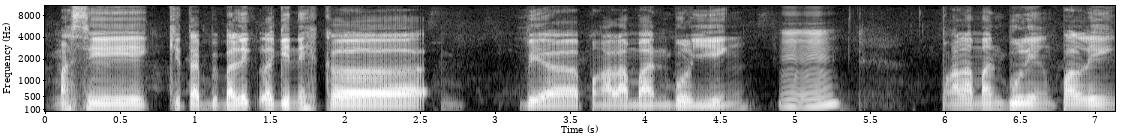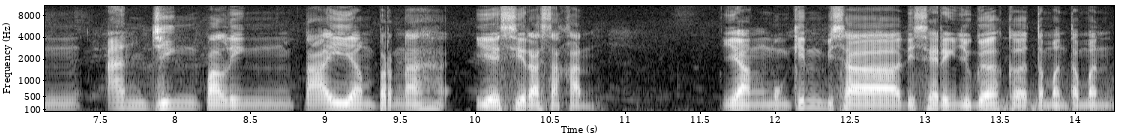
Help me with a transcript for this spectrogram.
masih kita balik lagi nih ke pengalaman bullying Mm-mm. Pengalaman bully yang paling anjing, paling tai yang pernah Yesi rasakan. Yang mungkin bisa di-sharing juga ke teman-teman,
